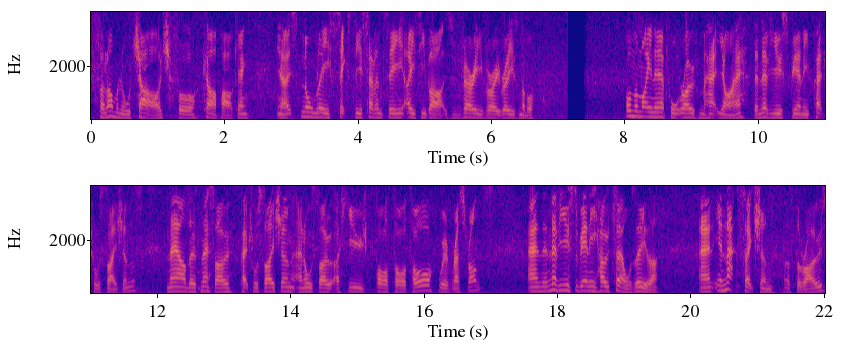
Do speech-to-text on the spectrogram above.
phenomenal charge for car parking. You know, it's normally 60, 70, 80 baht. It's very, very reasonable. On the main airport road from Hat Yai, there never used to be any petrol stations. Now there's Nesso petrol station and also a huge Porto Tor with restaurants. And there never used to be any hotels either. And in that section of the road,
